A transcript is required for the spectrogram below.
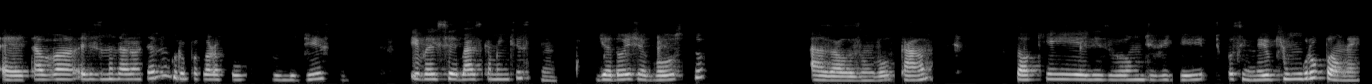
é, tava, eles mandaram até no grupo agora há pouco tudo disso, e vai ser basicamente assim. Dia 2 de agosto, as aulas vão voltar, só que eles vão dividir, tipo assim, meio que um grupão, né?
